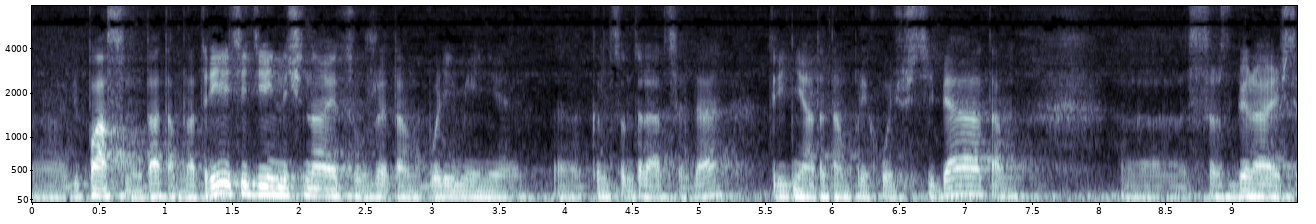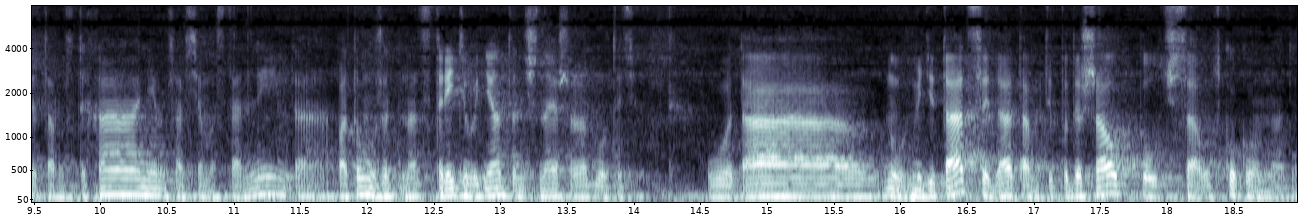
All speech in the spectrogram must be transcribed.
э, випассану, да, там на третий день начинается уже там более-менее э, концентрация, да, три дня ты там приходишь в себя, там э, разбираешься там с дыханием, со всем остальным, да, а потом уже с третьего дня ты начинаешь работать. Вот, а ну, в медитации, да, там ты подышал полчаса, вот сколько вам надо,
